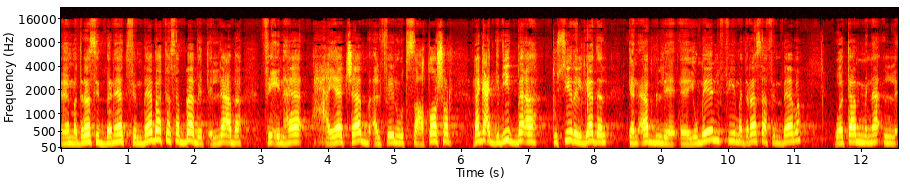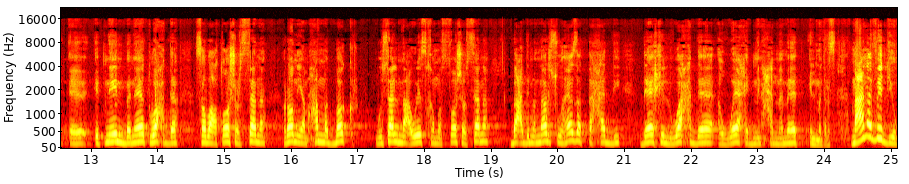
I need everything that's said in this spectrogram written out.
مدرسة بنات في امبابه تسببت اللعبة في إنهاء حياة شاب 2019 رجعت جديد بقى تثير الجدل. كان قبل يومين في مدرسة في امبابه وتم نقل اثنين بنات واحدة 17 سنة رانيا محمد بكر وسلمى عويس 15 سنة. بعد ما مارسوا هذا التحدي داخل واحدة أو واحد من حمامات المدرسة. معانا فيديو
